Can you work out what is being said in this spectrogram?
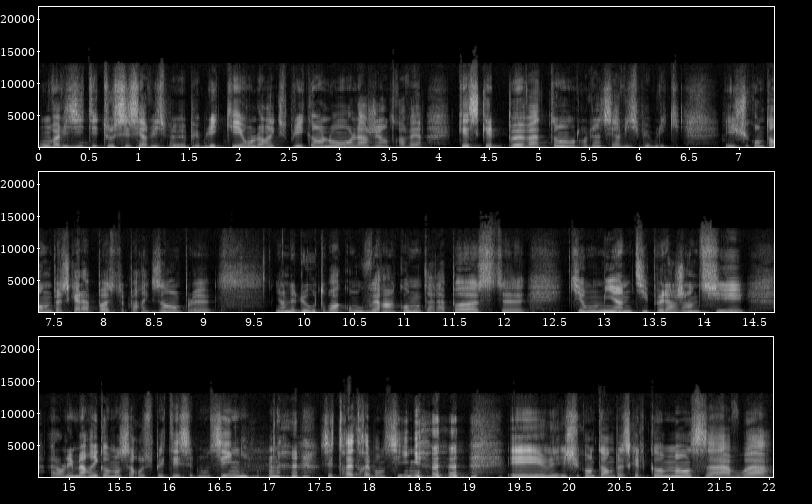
on va visiter tous ces services publics et on leur explique en long, en large et en travers qu'est-ce qu'elles peuvent attendre d'un service public. Et je suis contente parce qu'à la poste, par exemple, il y en a deux ou trois qui ont ouvert un compte à la poste, euh, qui ont mis un petit peu d'argent dessus. Alors les maris commencent à respecter, c'est bon signe. c'est très très bon signe. et, je suis contente parce qu'elles commencent à avoir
